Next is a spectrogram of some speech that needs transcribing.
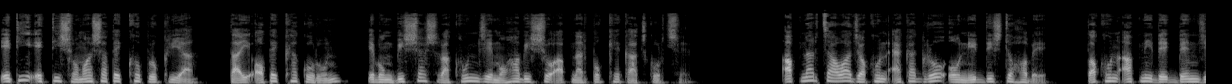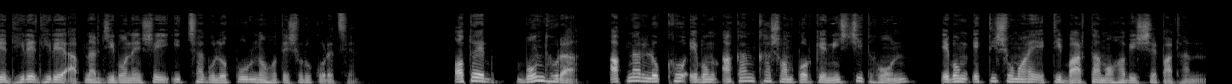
এটি একটি সময়সাপেক্ষ প্রক্রিয়া, তাই অপেক্ষা করুন এবং বিশ্বাস রাখুন যে মহাবিশ্ব আপনার পক্ষে কাজ করছে। আপনার চাওয়া যখন একাগ্র ও নির্দিষ্ট হবে, তখন আপনি দেখবেন যে ধীরে ধীরে আপনার জীবনে সেই ইচ্ছাগুলো পূর্ণ হতে শুরু করেছে। অতএব, বন্ধুরা, আপনার লক্ষ্য এবং আকাঙ্ক্ষা সম্পর্কে নিশ্চিত হন এবং একটি সময়ে একটি বার্তা মহাবিশ্বে পাঠান।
